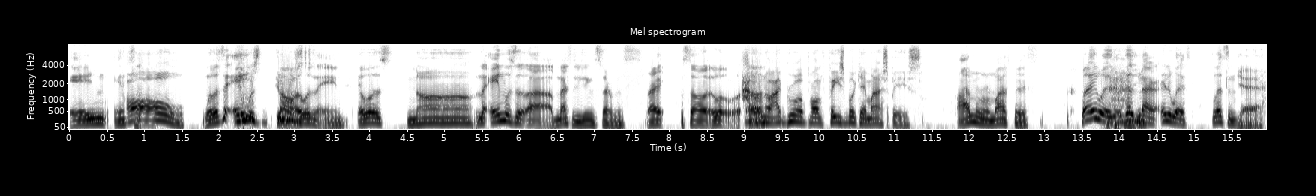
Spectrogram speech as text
aim. Inside. oh was it it aim? was- it no, was- it wasn't aim. It was nah. the aim was a uh, messaging service, right? So it, wa- I uh, don't know. I grew up on Facebook and MySpace. I remember MySpace, but anyways, it doesn't matter. Anyways, listen. Yeah.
